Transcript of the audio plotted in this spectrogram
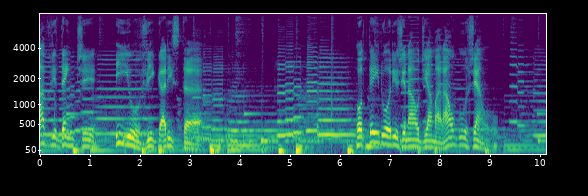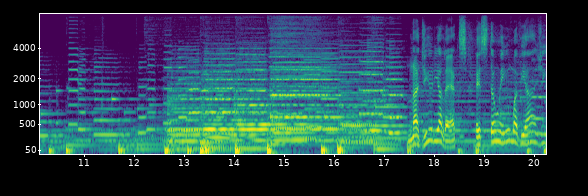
A Vidente e o Vigarista. Roteiro original de Amaral Gurgel. Nadir e Alex estão em uma viagem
